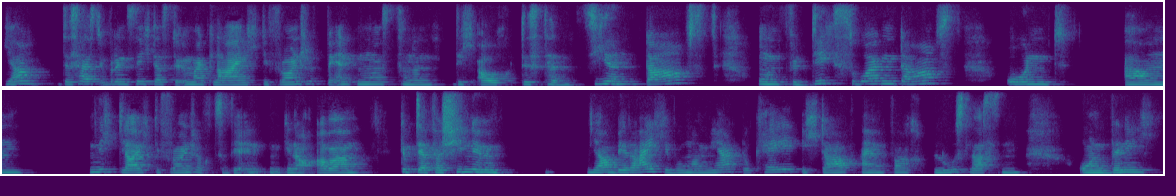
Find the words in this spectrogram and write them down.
ja, das heißt übrigens nicht, dass du immer gleich die Freundschaft beenden musst, sondern dich auch distanzieren darfst und für dich sorgen darfst und ähm, nicht gleich die Freundschaft zu beenden, genau. Aber es gibt ja verschiedene ja, Bereiche, wo man merkt, okay, ich darf einfach loslassen. Und wenn ich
